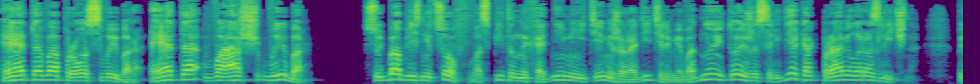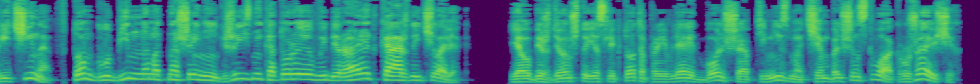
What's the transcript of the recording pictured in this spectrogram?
это вопрос выбора, это ваш выбор. Судьба близнецов, воспитанных одними и теми же родителями в одной и той же среде, как правило, различна. Причина в том глубинном отношении к жизни, которое выбирает каждый человек. Я убежден, что если кто-то проявляет больше оптимизма, чем большинство окружающих,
